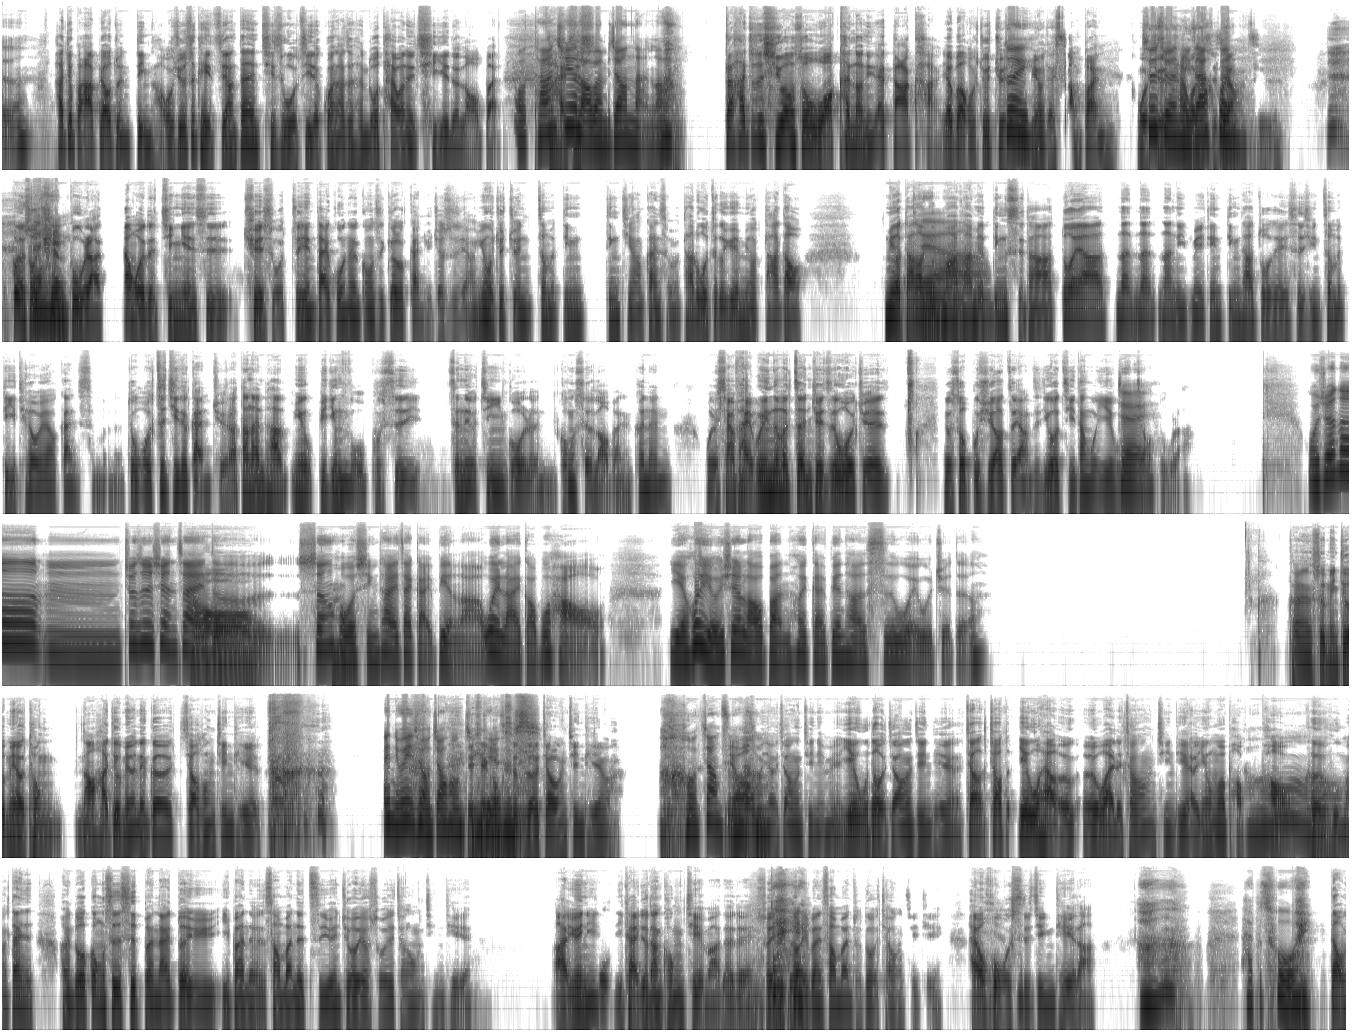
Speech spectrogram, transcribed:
他就把它标准定好，我觉得是可以这样。但是，其实我自己的观察是，很多台湾的企业的老板，哦，台湾企业老板比较难啦。但他就是希望说，我要看到你来打卡，要不然我就觉得你没有在上班。我觉得台湾是这样子，不能说全部啦。但我的经验是，确实我之前待过那个公司，给我的感觉就是这样。因为我就觉得你这么盯盯紧要干什么？他如果这个月没有达到，没有达到你就骂他，没有盯死他。对啊，那那那你每天盯他做这些事情，这么 detail 要干什么呢？就我自己的感觉啦。当然他，因为毕竟我不是真的有经营过人公司的老板，可能我的想法也不一定那么正确。只是我觉得 有时候不需要这样子，因为我自己当过业务的角度啦。我觉得，嗯，就是现在的生活形态在改变啦，嗯、未来搞不好也会有一些老板会改变他的思维。我觉得，可能说明就没有通，然后他就没有那个交通津贴。哎、欸，你们以前有交通 津贴？有些公司不是有交通津贴吗？哦，这样子。有，我们有交通津贴，业务都有交通津贴，交交业务还有额额外的交通津贴啊，因为我们跑跑客户嘛。但是很多公司是本来对于一般的上班的职员就会有所谓的交通津贴啊，因为你一开始就当空姐嘛，对不对？所以你知道一般上班族都有交通津贴，还有伙食津贴啦。啊，还不错哎。但我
